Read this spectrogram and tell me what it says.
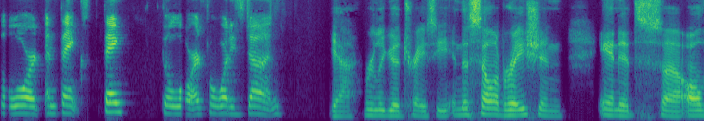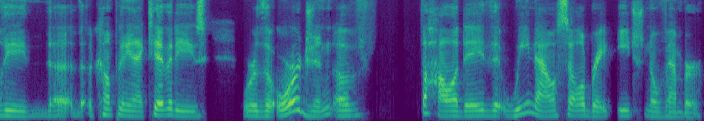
the Lord and thanks thank the Lord for what he's done. Yeah, really good, Tracy. And the celebration and it's uh, all the, the the accompanying activities were the origin of the holiday that we now celebrate each November.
